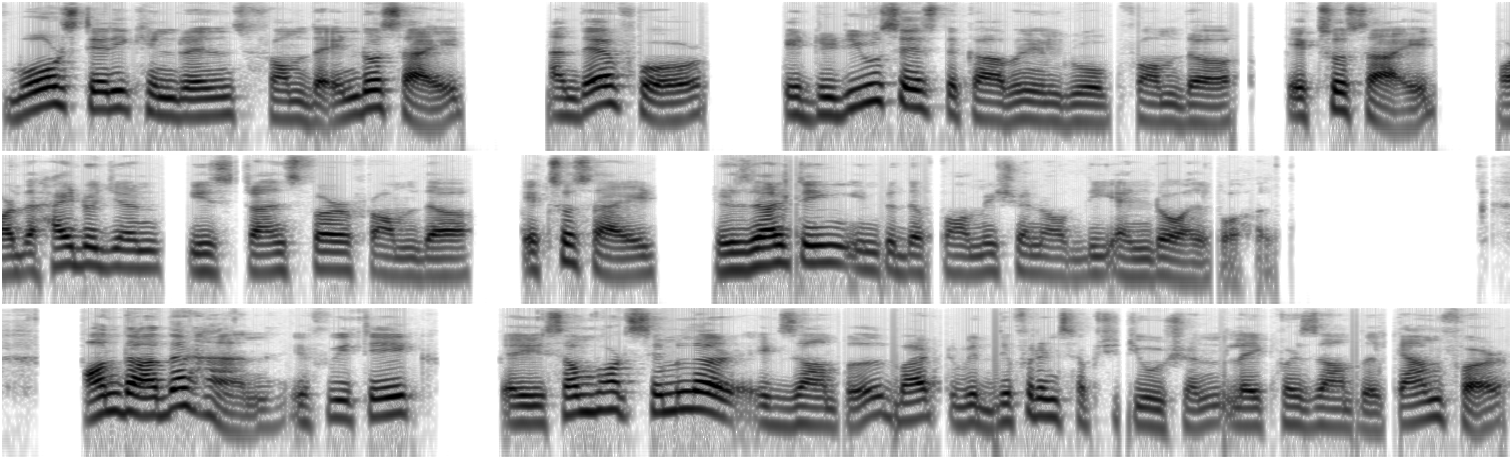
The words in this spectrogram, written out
more steric hindrance from the endo side and therefore, it reduces the carbonyl group from the exo side or the hydrogen is transferred from the exo side resulting into the formation of the endo alcohol. On the other hand, if we take a somewhat similar example, but with different substitution like for example camphor.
